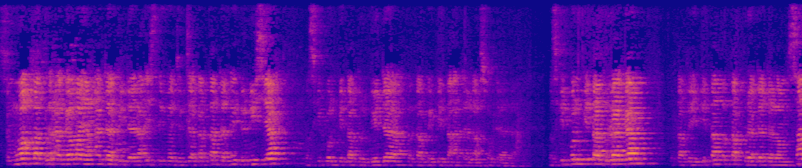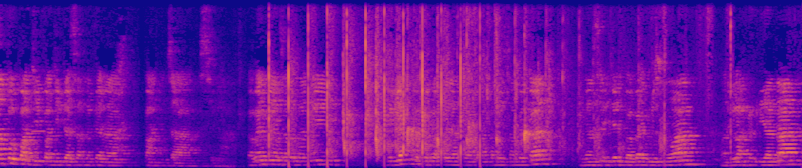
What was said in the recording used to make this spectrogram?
semua umat beragama yang ada di daerah istimewa Yogyakarta dan Indonesia meskipun kita berbeda, tetapi kita adalah saudara. Meskipun kita beragam, tetapi kita tetap berada dalam satu panji-panji dasar negara Pancasila. Bapak Ibu yang saya hormati, demikian beberapa yang telah kami sampaikan. Dengan seizin Bapak Ibu semua, marilah kegiatan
